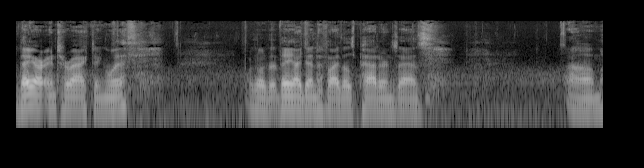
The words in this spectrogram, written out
they are interacting with, or that they identify those patterns as um,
